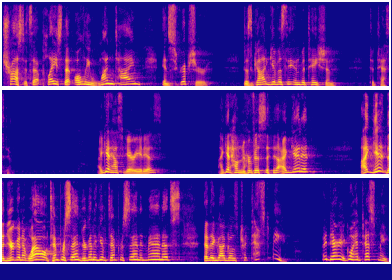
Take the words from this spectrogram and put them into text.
trust. It's that place that only one time in Scripture does God give us the invitation to test Him. I get how scary it is. I get how nervous it is. I get it. I get that you're going to, wow, 10%, you're going to give 10%, and man, that's, and then God goes, test me. I dare you, go ahead, test me.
